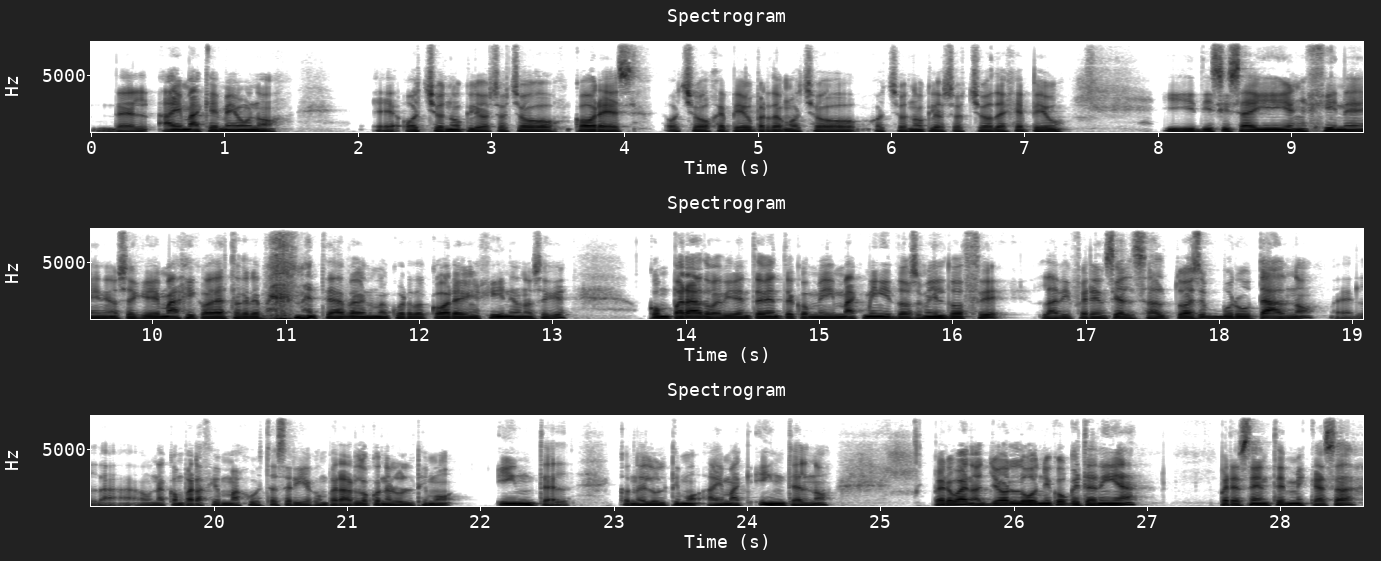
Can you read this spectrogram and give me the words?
del iMac M1, 8 eh, núcleos, 8 cores, 8 GPU, perdón, 8, 8 núcleos, 8 de GPU y 16 Engine, no sé qué, mágico de esto que le mete no me acuerdo, Core Engine o no sé qué. Comparado, evidentemente, con mi Mac Mini 2012, la diferencia, el salto es brutal, ¿no? Eh, una comparación más justa sería compararlo con el último Intel, con el último iMac Intel, ¿no? Pero bueno, yo lo único que tenía presente en mi casa,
